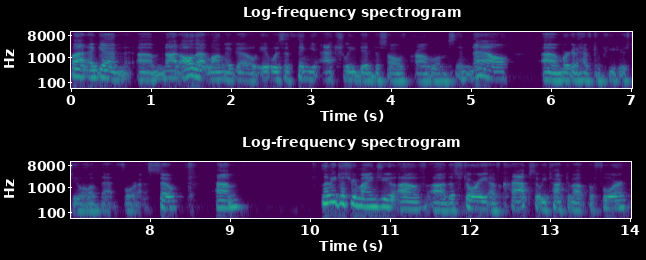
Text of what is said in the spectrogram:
But again, um, not all that long ago, it was a thing you actually did to solve problems. And now um, we're going to have computers do all of that for us. So um, let me just remind you of uh, the story of craps that we talked about before.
